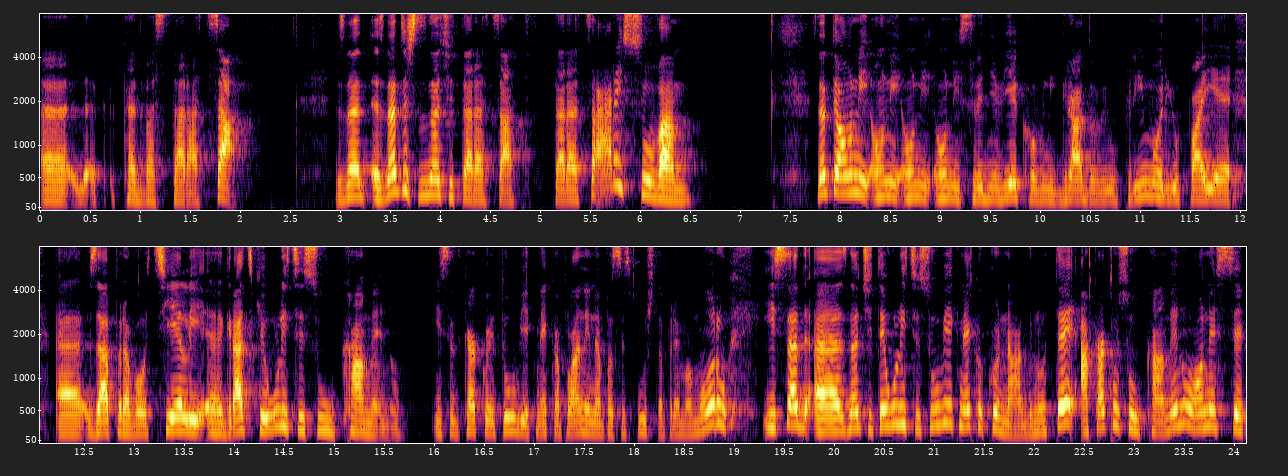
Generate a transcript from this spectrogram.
e, kad vas taraca. Znate što znači taracat? Taracari su vam Znate, oni, oni, oni, oni srednjevjekovni gradovi u Primorju, pa je e, zapravo cijeli, gradske ulice su u kamenu. I sad kako je tu uvijek neka planina pa se spušta prema moru. I sad, znači, te ulice su uvijek nekako nagnute, a kako su u kamenu, one se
